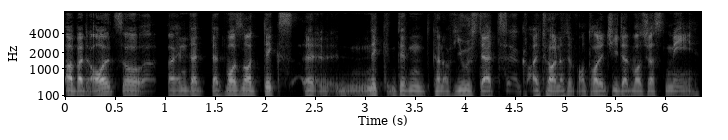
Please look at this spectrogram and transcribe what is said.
uh, but also, uh, and that, that was not Dick's, uh, Nick didn't kind of use that alternative ontology, that was just me.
